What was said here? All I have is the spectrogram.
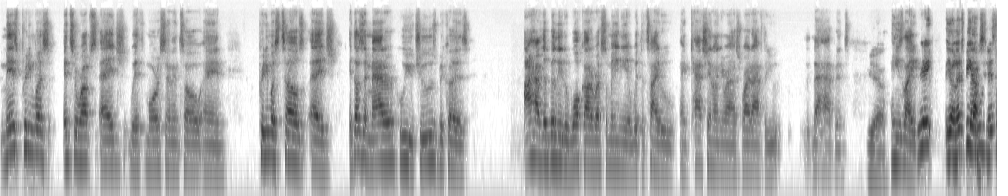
Miz pretty much interrupts Edge with Morrison and tow and pretty much tells Edge it doesn't matter who you choose because I have the ability to walk out of WrestleMania with the title and cash in on your ass right after you that happens. Yeah. And he's like, Yo, let's be honest. Miz,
